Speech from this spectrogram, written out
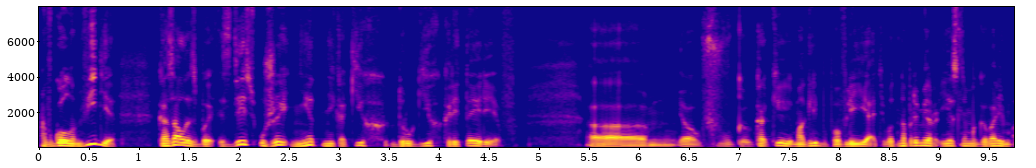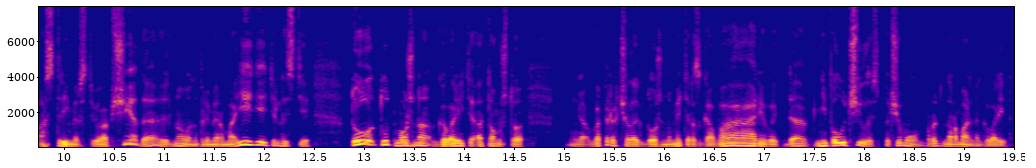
в голом виде, казалось бы, здесь уже нет никаких других критериев, э, какие могли бы повлиять. Вот, например, если мы говорим о стримерстве вообще, да, ну, например, моей деятельности, то тут можно говорить о том, что, во-первых, человек должен уметь разговаривать, да, не получилось. Почему? Вроде нормально говорит.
